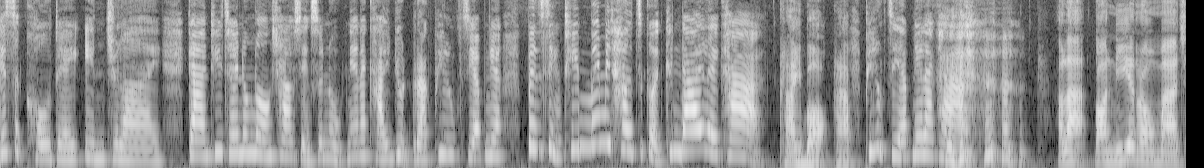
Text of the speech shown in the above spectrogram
it's a cold day in July การที่ใช้น้องๆชาวเสียงสนุกเนี่ยนะคะ หยุดรักพี่ลูกเจี๊ยบเนี่ยเป็นสิ่งที่ไม่มีทางจะเกิดขึ้นได้เลยค่ะ ใครบอกครับ พี่ลูกเจี๊ยบเนี่ยแหละค่ะเอาล่ะ ตอนนี้เรามาเฉ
